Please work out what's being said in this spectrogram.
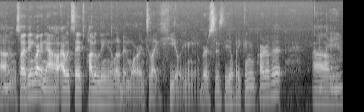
Um, so I think right now I would say it's probably leaning a little bit more into like healing versus the awakening part of it. Um, Okay.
